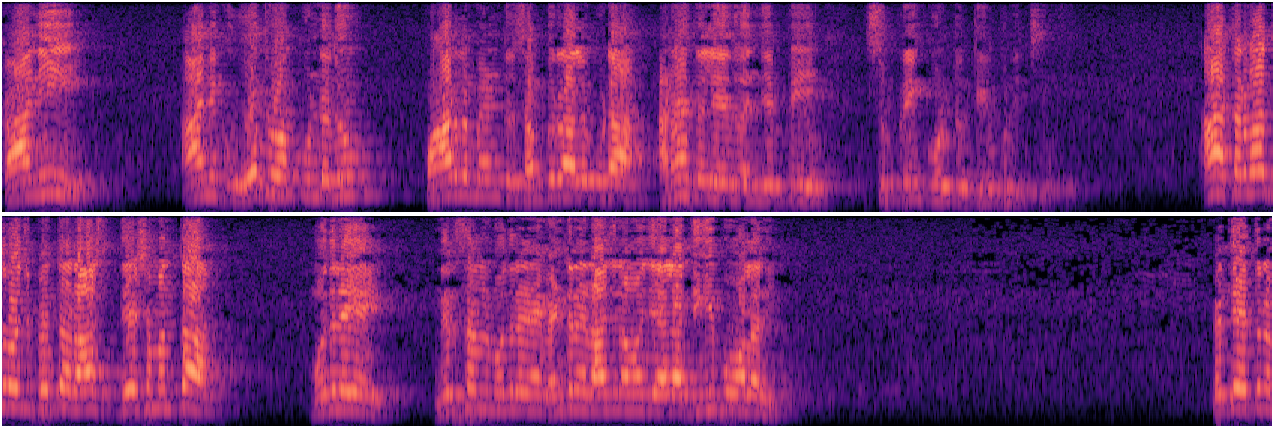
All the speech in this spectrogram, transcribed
కానీ ఆమెకు ఓటు హక్కు ఉండదు పార్లమెంటు సభ్యురాలు కూడా అర్హత లేదు అని చెప్పి సుప్రీంకోర్టు తీర్పునిచ్చింది. ఆ తర్వాత రోజు పెద్ద రాష్ట్ర దేశమంతా మొదలయ్యాయి. నిరసనలు మొదలయ్యాయి. వెంటనే రాజీనామా చేయాలా? దిగిపోవాలని. పెద్ద ఎత్తున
